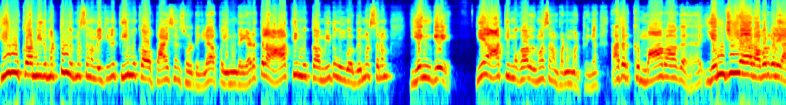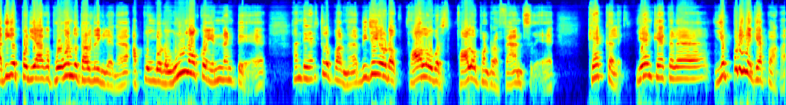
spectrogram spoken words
திமுக மீது மட்டும் விமர்சனம் வைக்கீங்க திமுக பாய்சன் சொல்றீங்களே அப்ப இந்த இடத்துல அதிமுக மீது உங்க விமர்சனம் எங்கே? ஏன் அதிமுக விமர்சனம் பண்ண மாட்டீங்க? அதற்கு மாறாக எம்ஜிஆர் அவர்களை அதிகப்படியாக புகழ்ந்து தள்ளுறீங்களேங்க. அப்போ உங்களோட உள்நோக்கம் என்னன்ட்டு அந்த இடத்துல பாருங்க விஜயோட ஃபாலோவர்ஸ் ஃபாலோ பண்ற ஃபேன்ஸ் கேட்கல. ஏன் கேட்கல? எப்படிங்க கேட்பாங்க?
